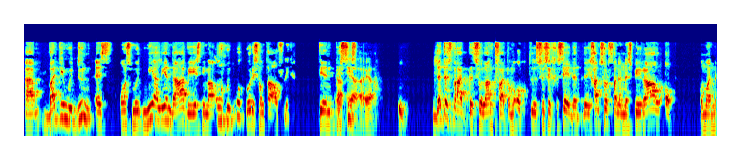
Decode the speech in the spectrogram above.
Ehm um, wat jy moet doen is ons moet nie alleen daar wees nie, maar ons moet ook horisontaal vlieg. Teen ja, presies Ja, ja. Dit is wat dit so lank vat om op soos ek gesê het, dit gaan soort van in 'n spiraal op om an,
